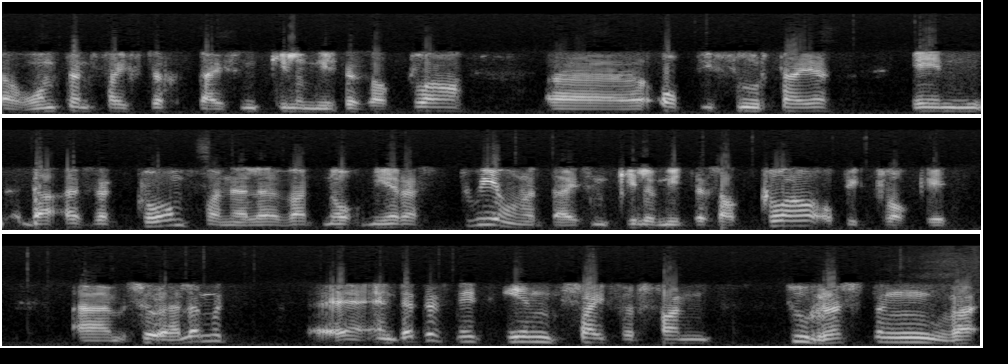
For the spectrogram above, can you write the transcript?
150 000 km al klaar uh, op die voertuie en daar is 'n klomp van hulle wat nog meer as 200 000 km al klaar op die klok het. Ehm um, so hulle moet eh, en dit is net een syfer van toerusting wat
